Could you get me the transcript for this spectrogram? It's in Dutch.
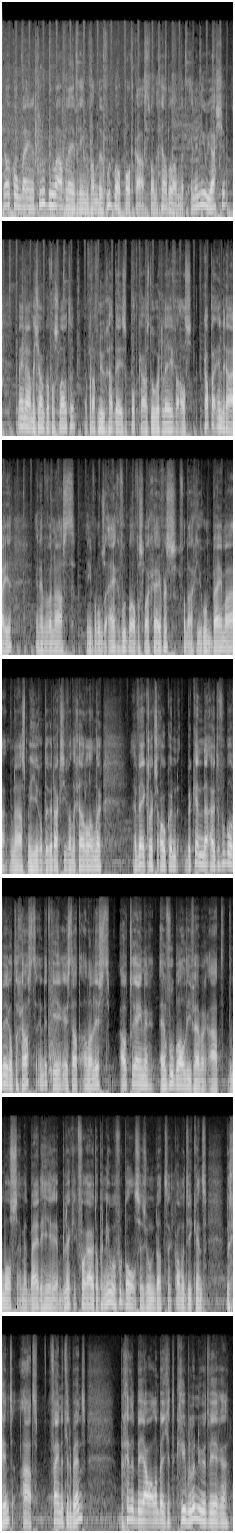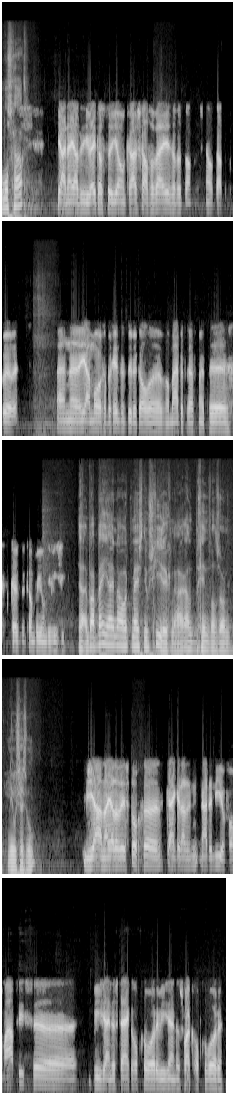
Welkom bij een gloednieuwe aflevering van de voetbalpodcast van de Gelderlander in een nieuw jasje. Mijn naam is Janko van Sloten en vanaf nu gaat deze podcast door het leven als kappen en draaien. En hebben we naast een van onze eigen voetbalverslaggevers, vandaag Jeroen Bijma, naast me hier op de redactie van de Gelderlander, en wekelijks ook een bekende uit de voetbalwereld te gast. En dit keer is dat analist, oud-trainer en voetballiefhebber Aad de Mos. En met beide heren blik ik vooruit op een nieuwe voetbalseizoen dat komend weekend begint. Aad, fijn dat je er bent. Begint het bij jou al een beetje te kriebelen nu het weer uh, losgaat? Ja, nou ja, je weet als de Johan Cruijffschaal voorbij is dat het dan snel gaat gebeuren. En uh, ja, morgen begint het natuurlijk al, uh, wat mij betreft, met de keukenkampioen divisie. Ja, en waar ben jij nou het meest nieuwsgierig naar aan het begin van zo'n nieuw seizoen? Ja, nou ja, dat is toch kijken naar de, naar de nieuwe formaties. wie zijn er sterker op geworden, wie zijn er zwakker op geworden.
